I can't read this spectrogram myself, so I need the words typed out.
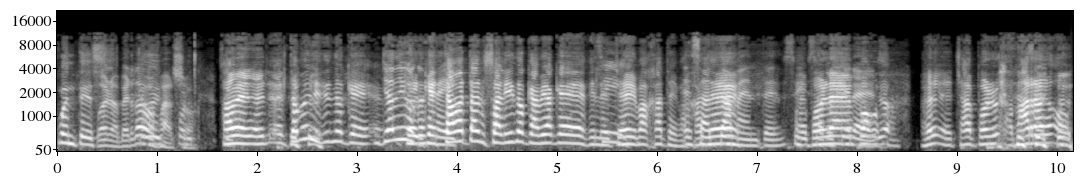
fuentes. Bueno, ¿verdad o falso? por- A ver, eh, estamos diciendo que, Yo digo que estaba tan salido que había que decirle, Sí, "Che, bájate, bájate. Exactamente. Sí, Eh, ponle a poco-. Eh, echa amarra, o,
